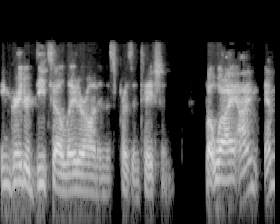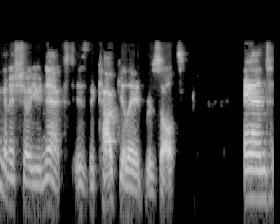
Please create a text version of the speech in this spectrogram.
in greater detail later on in this presentation. But what I I'm, am going to show you next is the calculated results. And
